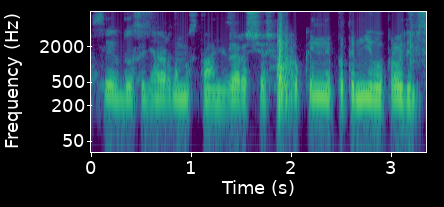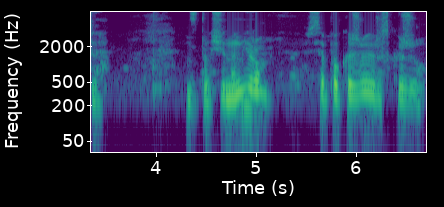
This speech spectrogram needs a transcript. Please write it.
Все в досить гарному стані. Зараз ще поки не потемніло, пройдемося з товщиноміром. Все покажу і розкажу.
